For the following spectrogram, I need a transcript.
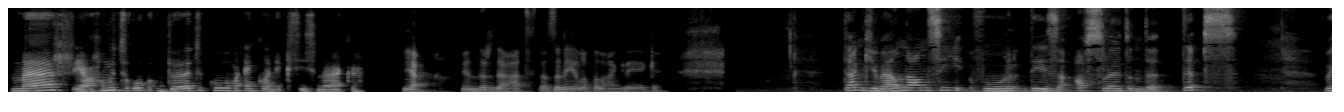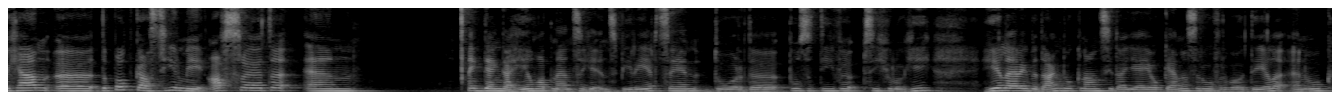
Maar ja, je moet ook buiten komen en connecties maken. Ja, inderdaad. Dat is een hele belangrijke. Dankjewel Nancy voor deze afsluitende tips. We gaan uh, de podcast hiermee afsluiten en ik denk dat heel wat mensen geïnspireerd zijn door de positieve psychologie. Heel erg bedankt ook Nancy dat jij jouw kennis erover wou delen en ook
